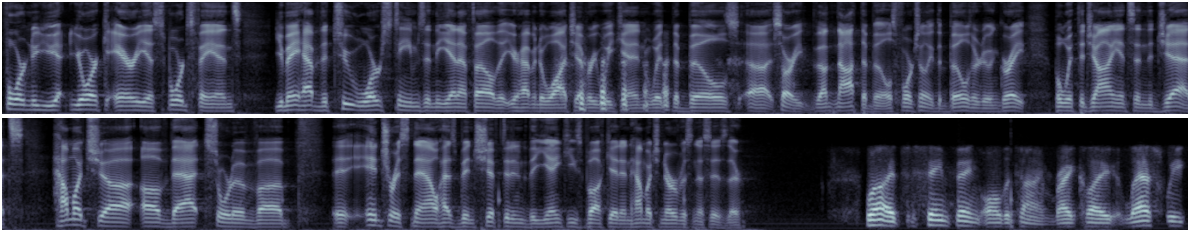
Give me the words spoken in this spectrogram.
for New York area sports fans, you may have the two worst teams in the NFL that you're having to watch every weekend with the Bills. Uh, sorry, not the Bills. Fortunately, the Bills are doing great, but with the Giants and the Jets, how much uh, of that sort of uh, interest now has been shifted into the Yankees bucket, and how much nervousness is there? Well, it's the same thing all the time, right, Clay? Last week,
